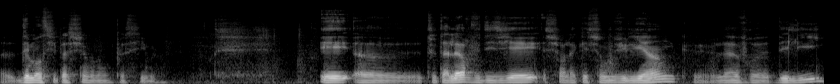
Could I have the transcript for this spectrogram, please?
d'émancipation possible. Et euh, tout à l'heure, vous disiez sur la question du lien que l'œuvre délie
